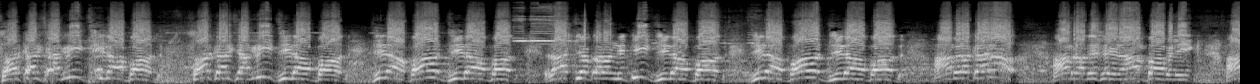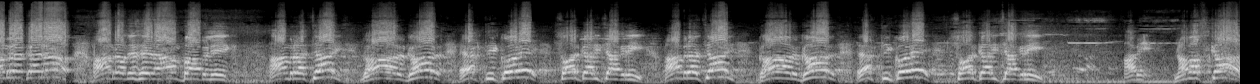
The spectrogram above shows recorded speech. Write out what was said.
সরকারি চাকরি জিন্দাবাদ। সরকারি চাকরি জিন্দাবাদ। জিন্দাবাদ জিন্দাবাদ। রাজ্যকরণ নীতি জিন্দাবাদ। জিন্দাবাদ জিন্দাবাদ। আমরা কারা? আমরা দেশের রাম পাবলিক। আমরা কারা? আমরা দেশের রাম পাবলিক। আমরা চাই ঘর ঘর একটি করে সরকারি চাকরি। আমরা চাই ঘর ঘর একটি করে সরকারি চাকরি। আমি নমস্কার।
